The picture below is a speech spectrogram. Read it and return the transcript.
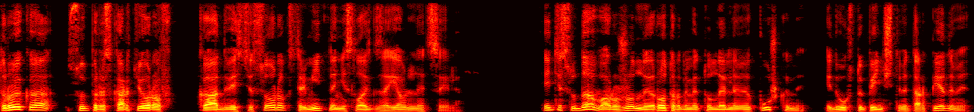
Тройка суперэскортеров К-240 стремительно неслась к заявленной цели. Эти суда, вооруженные роторными туннельными пушками и двухступенчатыми торпедами,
